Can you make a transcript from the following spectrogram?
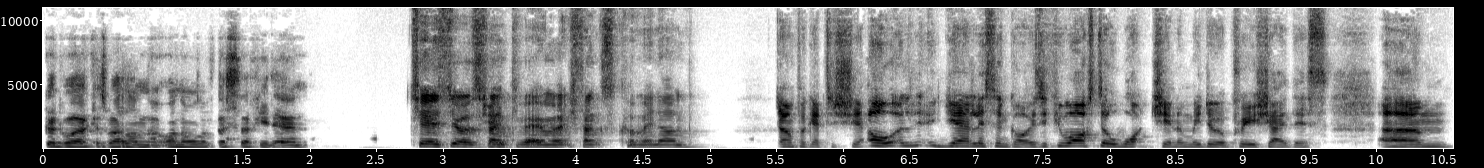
Good work as well on on all of the stuff you're doing. Cheers, George. Thank you very much. Thanks for coming on. Don't forget to share. Oh, yeah, listen, guys, if you are still watching, and we do appreciate this, um,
